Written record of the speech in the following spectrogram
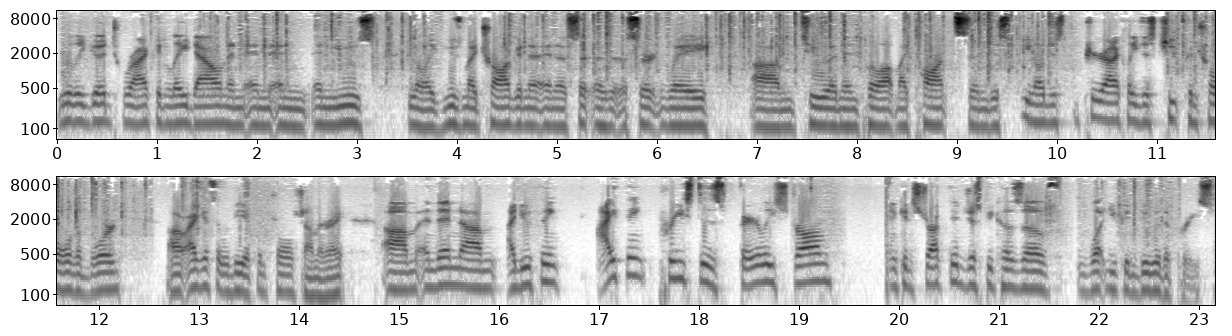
really good to where I can lay down and, and, and, and use you know like use my trog in a, in a, a certain way um, to and then pull out my taunts and just you know just periodically just keep control of the board. Uh, I guess it would be a control shaman, right? Um, and then um, I do think I think priest is fairly strong and constructed just because of what you can do with a priest.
